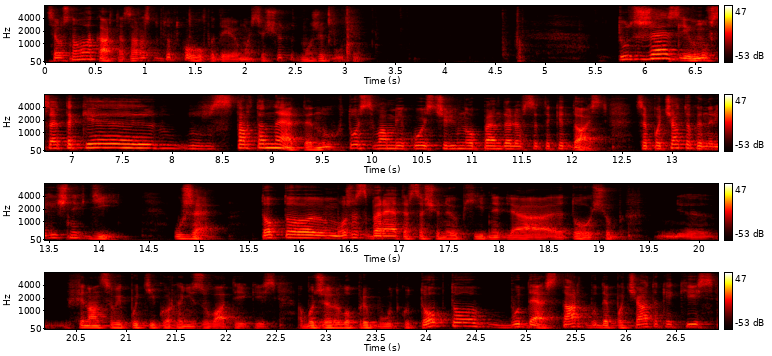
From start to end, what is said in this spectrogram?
Це основна карта. Зараз додатково подивимося, що тут може бути. Тут жезлів, ну все-таки стартанете. Ну, хтось вам якогось чарівного пенделя все-таки дасть. Це початок енергічних дій. Уже. Тобто, може, зберете все, що необхідне для е, того, щоб е, фінансовий потік організувати якийсь або джерело прибутку. Тобто буде старт, буде початок якийсь.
